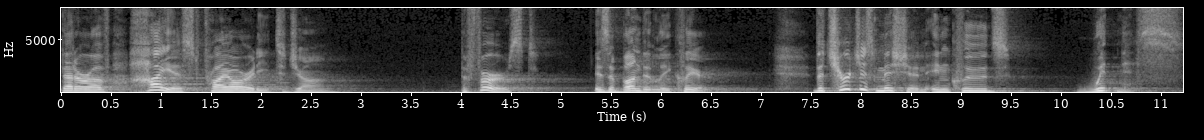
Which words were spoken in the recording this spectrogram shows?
that are of highest priority to John. The first is abundantly clear the church's mission includes witness.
